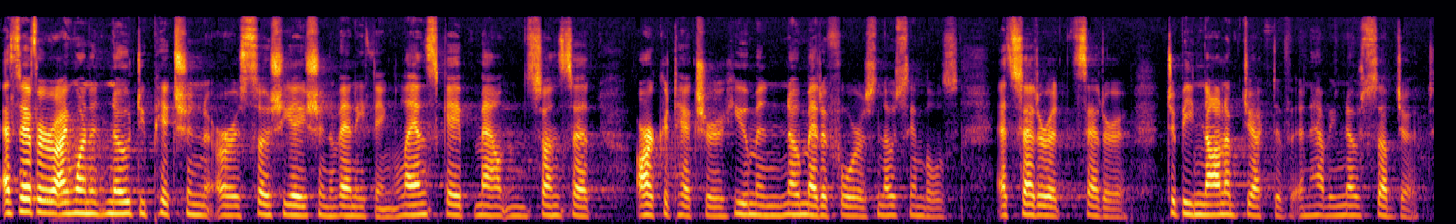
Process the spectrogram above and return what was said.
As ever, I wanted no depiction or association of anything landscape, mountain, sunset, architecture, human, no metaphors, no symbols, etc., etc to be non objective and having no subject.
